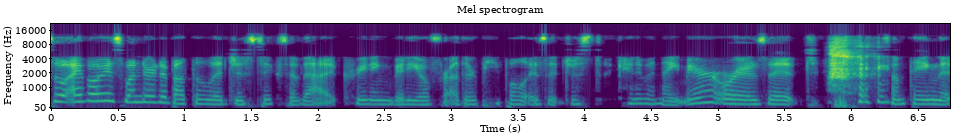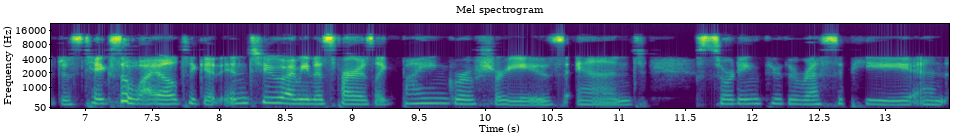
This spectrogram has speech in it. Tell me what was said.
So I've always wondered about the logistics of that, creating video for other people. Is it just kind of a nightmare or is it something that just takes a while to get into? I mean, as far as like buying groceries and sorting through the recipe. And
